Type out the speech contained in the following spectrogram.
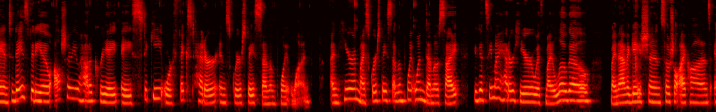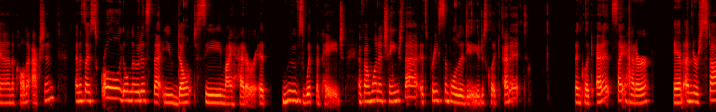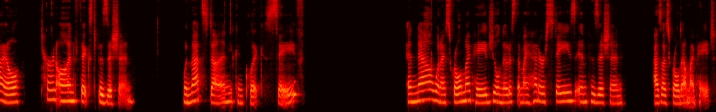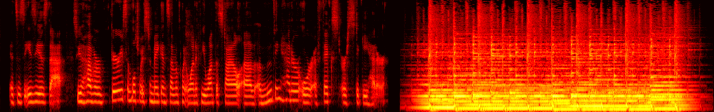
In today's video, I'll show you how to create a sticky or fixed header in Squarespace 7.1. I'm here in my Squarespace 7.1 demo site. You can see my header here with my logo, my navigation, social icons, and a call to action. And as I scroll, you'll notice that you don't see my header. It moves with the page. If I want to change that, it's pretty simple to do. You just click Edit, then click Edit Site Header, and under Style, turn on fixed position. When that's done, you can click Save. And now when I scroll my page, you'll notice that my header stays in position as I scroll down my page. It's as easy as that. So you have a very simple choice to make in 7.1 if you want the style of a moving header or a fixed or sticky header.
